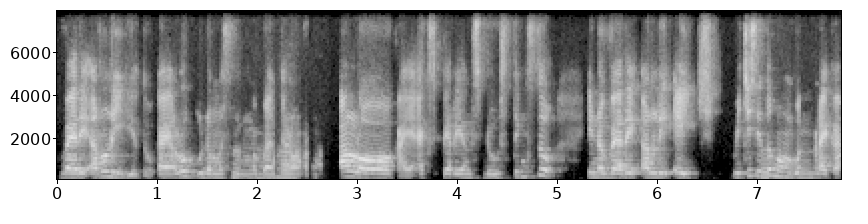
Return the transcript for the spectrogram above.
very early gitu. Kayak lo udah mesti hmm. ngebantuin orang tua lo, kayak experience those things tuh in a very early age. Which is itu membuat mereka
